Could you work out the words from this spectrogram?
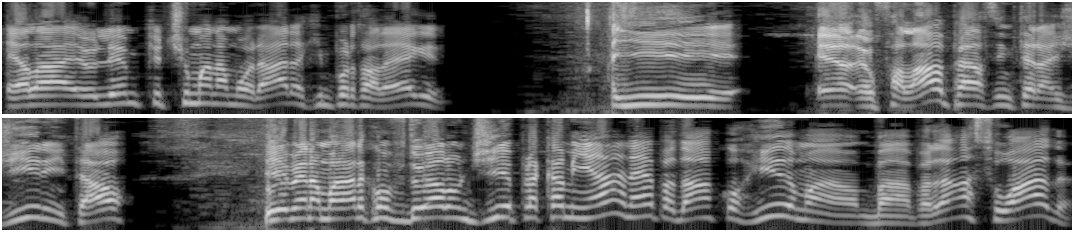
Ela, eu lembro que eu tinha uma namorada aqui em Porto Alegre e eu, eu falava para elas interagirem e tal. E a minha namorada convidou ela um dia para caminhar, né, para dar uma corrida, uma, uma para dar uma suada.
